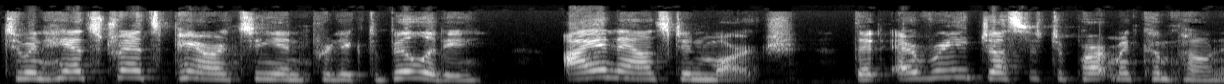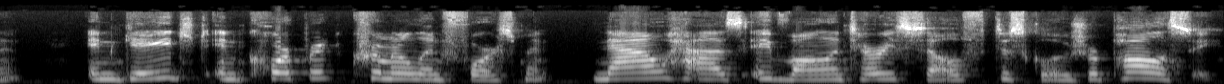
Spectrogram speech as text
To enhance transparency and predictability, I announced in March that every Justice Department component engaged in corporate criminal enforcement now has a voluntary self disclosure policy.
